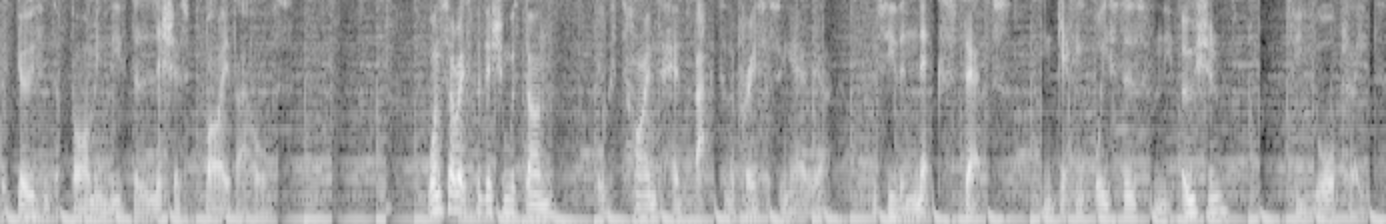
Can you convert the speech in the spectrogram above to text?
that goes into farming these delicious bivalves. Once our expedition was done, it was time to head back to the processing area and see the next steps in getting oysters from the ocean to your plate.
